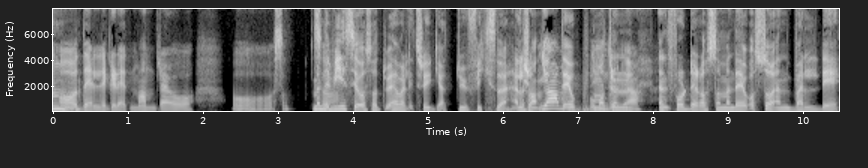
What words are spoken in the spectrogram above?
Mm. Og deler gleden med andre og, og sånn. Men det viser jo også at du er veldig trygg i at du fikser det. Eller sånn. Ja, det er jo på en måte en, en fordel også, men det er jo også en veldig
